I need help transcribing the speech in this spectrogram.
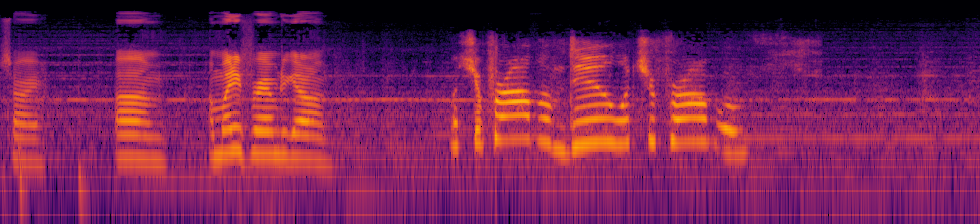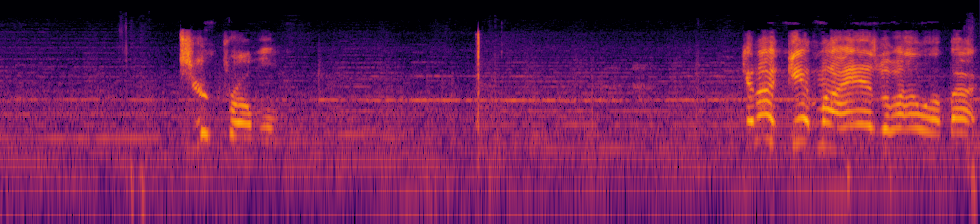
Sorry. Um, I'm waiting for him to get on. What's your problem, dude? What's your problem? It's your problem. Can I get my hands behind my back?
